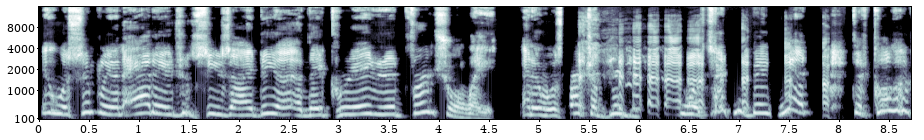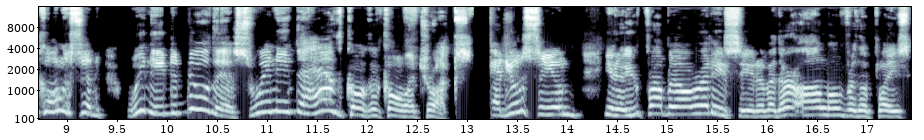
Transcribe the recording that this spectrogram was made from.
It was simply an ad agency's idea, and they created it virtually. And it was such a big, it was such a big hit that Coca-Cola said, "We need to do this. We need to have Coca-Cola trucks." And you'll see them. You know, you've probably already seen them, and they're all over the place.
